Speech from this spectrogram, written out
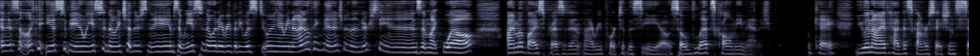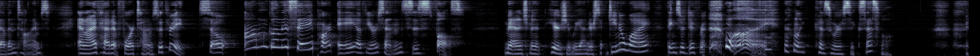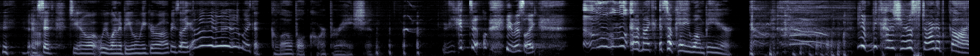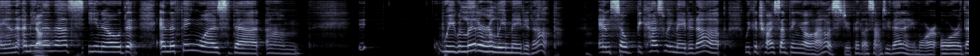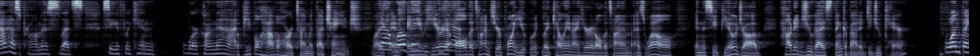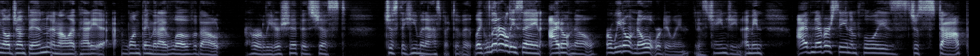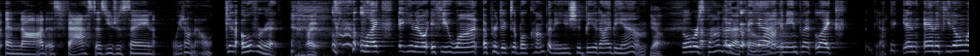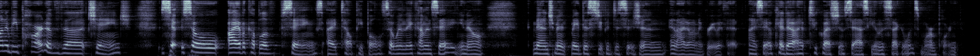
And it's not like it used to be. And we used to know each other's names and we used to know what everybody was doing. I mean, I don't think management understands. I'm like, well, I'm a vice president and I report to the CEO. So let's call me management. Okay. You and I have had this conversation seven times and I've had it four times with Reed. So I'm going to say part A of your sentence is false management hears you. We understand. Do you know why things are different? Why? I'm like, because we're successful. yeah. I said, Do you know what we want to be when we grow up? He's like, I'm like a global corporation. you could tell. He was like, I'm like, It's okay, you won't be here. because you're a startup guy. And I mean, yeah. then that's, you know, that, and the thing was that, um, we literally made it up. And so, because we made it up, we could try something. go, oh, that was stupid. Let's not do that anymore. Or that has promise. Let's see if we can work on that. But people have a hard time with that change. Like, yeah, well, and, they, and you hear yeah. it all the time. To your point, you like Kelli and I hear it all the time as well in the CPO job. How did you guys think about it? Did you care? One thing I'll jump in and I'll let Patty. Uh, one thing that I love about her leadership is just just the human aspect of it. Like literally saying, I don't know, or we don't know what we're doing. Yeah. It's changing. I mean, I've never seen employees just stop and nod as fast as you just saying, we don't know. Get over it. Right. like, you know, if you want a predictable company, you should be at IBM. Yeah. They'll respond to uh, that. Though, yeah. Right? I mean, but like, And and if you don't want to be part of the change, so so I have a couple of sayings I tell people. So when they come and say, you know, management made this stupid decision and I don't agree with it, I say, okay, I have two questions to ask you, and the second one's more important.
